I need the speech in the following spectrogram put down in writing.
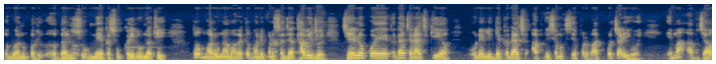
ભગવાન ઉપર આભારી છું. મેં કશું કર્યું નથી. તો મારું નામ આવે તો મને પણ સજા થવી જોઈએ. જે લોકોએ કદાચ રાજકીય ઓને લીધે કદાચ આપની સમક્ષ જે પણ વાત પહોંચાડી હોય, એમાં આપ જાઓ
